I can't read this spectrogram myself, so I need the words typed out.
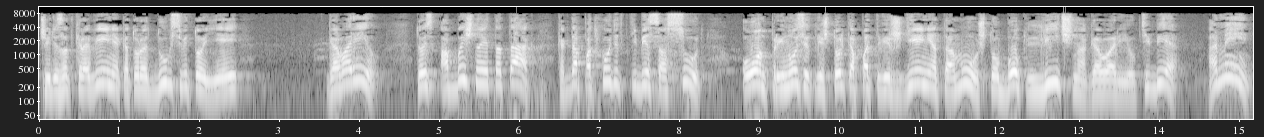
через откровение, которое Дух Святой ей говорил. То есть обычно это так, когда подходит к тебе сосуд, он приносит лишь только подтверждение тому, что Бог лично говорил тебе. Аминь.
